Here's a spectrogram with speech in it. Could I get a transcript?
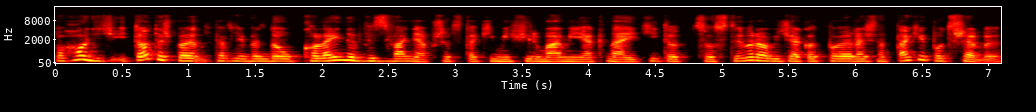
pochodzić. I to też pe pewnie będą kolejne wyzwania przed takimi firmami jak Nike. To co z tym robić, jak odpowiadać na takie potrzeby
